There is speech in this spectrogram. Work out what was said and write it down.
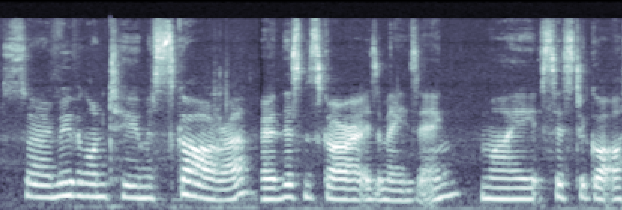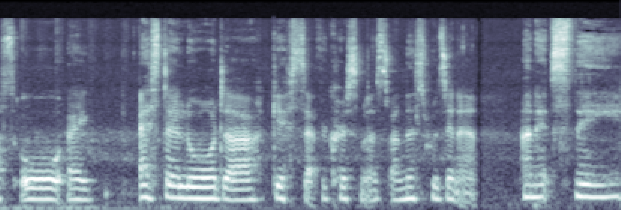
So moving on to mascara. So this mascara is amazing. My sister got us all a Estee Lauder gift set for Christmas and this was in it. And it's the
